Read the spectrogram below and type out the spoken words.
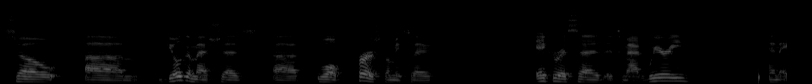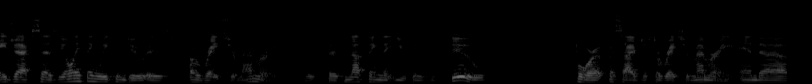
So um, Gilgamesh says, uh, well, first let me say, Ikaris says it's Mahd Wy'ry, and Ajax says the only thing we can do is erase your memory. There's there's nothing that you can do for it besides just erase your memory. And uh,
